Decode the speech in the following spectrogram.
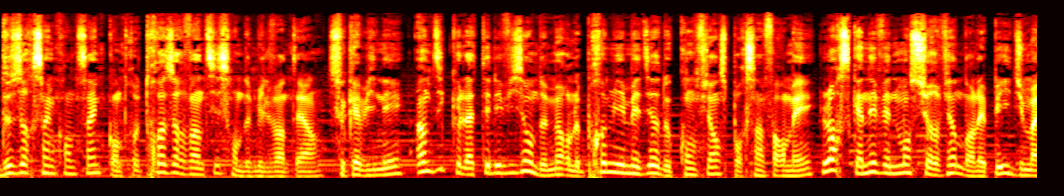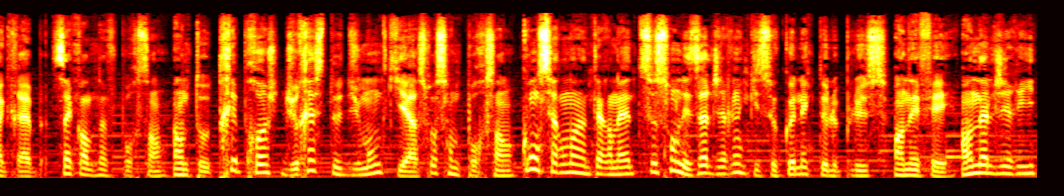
2h55 contre 3h26 en 2021. Ce cabinet indique que la télévision demeure le premier média de confiance pour s'informer lorsqu'un événement survient dans les pays du Maghreb, 59%. Un taux très proche du reste du monde qui est à 60%. Concernant Internet, ce sont les Algériens qui se connectent le plus. En effet, en Algérie,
